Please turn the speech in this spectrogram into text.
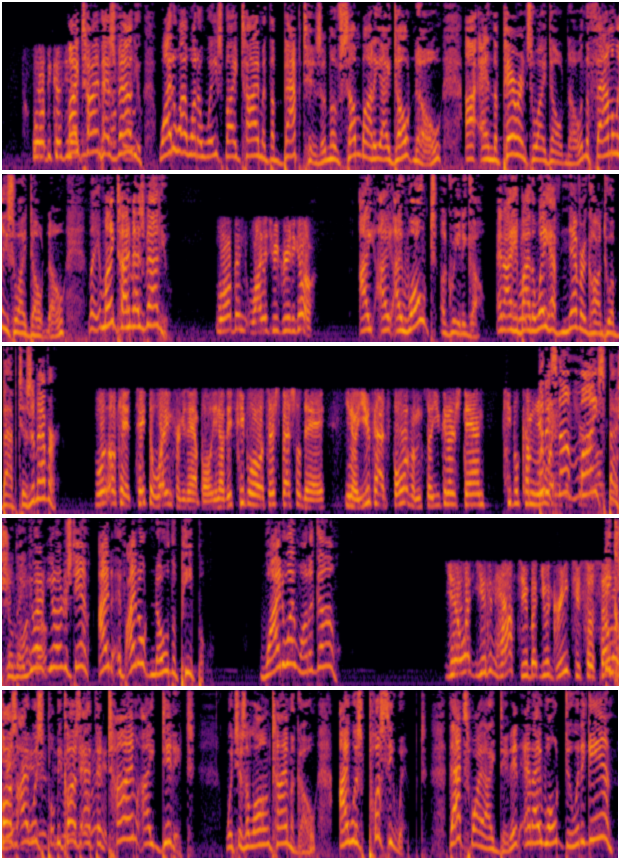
well, because you my know, time has value. Why do I want to waste my time at the baptism of somebody I don't know, uh, and the parents who I don't know, and the families who I don't know? My, my time has value. Well, then why did you agree to go? I, I, I won't agree to go. And I, by the way, have never gone to a baptism ever. Well, okay, take the wedding, for example. You know, these people, it's their special day. You know, you've had four of them, so you can understand people come your But it's not my a lot of people special day. You, you don't understand. I, if I don't know the people, why do I want to go? You know what? You didn't have to, but you agreed to. So because I was because at the time I did it, which is a long time ago, I was pussy whipped. That's why I did it, and I won't do it again.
